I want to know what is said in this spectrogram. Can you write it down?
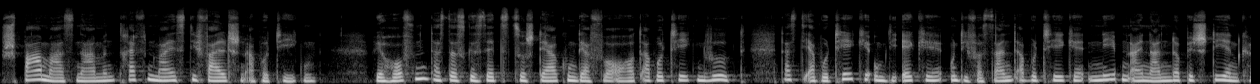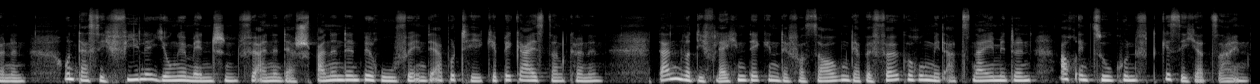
Sparmaßnahmen treffen meist die falschen Apotheken. Wir hoffen, dass das Gesetz zur Stärkung der Vorortapotheken wirkt, dass die Apotheke um die Ecke und die Versandapotheke nebeneinander bestehen können und dass sich viele junge Menschen für einen der spannenden Berufe in der Apotheke begeistern können. Dann wird die flächendeckende Versorgung der Bevölkerung mit Arzneimitteln auch in Zukunft gesichert sein.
